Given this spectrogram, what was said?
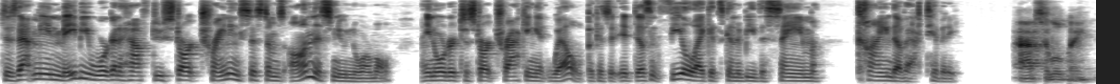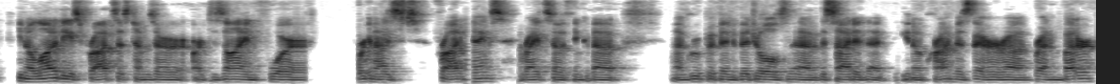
Does that mean maybe we're going to have to start training systems on this new normal in order to start tracking it well? Because it doesn't feel like it's going to be the same kind of activity. Absolutely. You know, a lot of these fraud systems are, are designed for organized fraud gangs, right? So think about a group of individuals that have decided that, you know, crime is their uh, bread and butter.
